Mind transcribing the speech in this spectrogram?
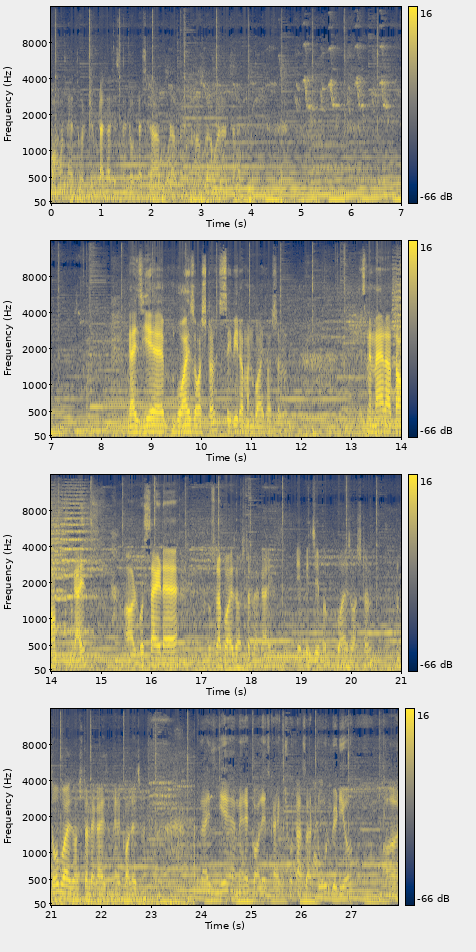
पाउंड है थोड़ा छोटा सा, जिसमें लोटस का पूरा पौधा हुआ हुआ रहता है गाइज़ ये है boys hostel C V Raman boys hostel इसमें मैं रहता हूँ गाइज़ और उस साइड है दूसरा बॉयज़ हॉस्टल है guys A P J boys hostel दो बॉयज़ हॉस्टल है गाइज़ मेरे कॉलेज में। गाइज़ ये है मेरे कॉलेज का एक छोटा सा टूर वीडियो और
